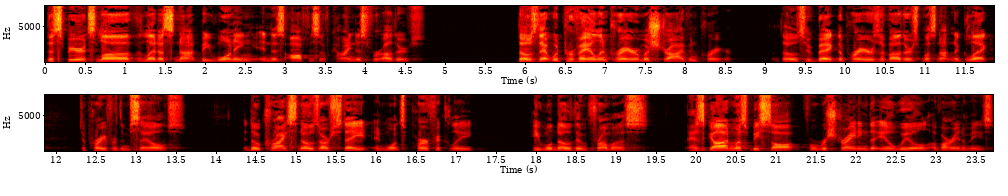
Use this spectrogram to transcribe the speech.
the Spirit's love, let us not be wanting in this office of kindness for others. Those that would prevail in prayer must strive in prayer. Those who beg the prayers of others must not neglect to pray for themselves. And though Christ knows our state and wants perfectly, he will know them from us. As God must be sought for restraining the ill will of our enemies,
